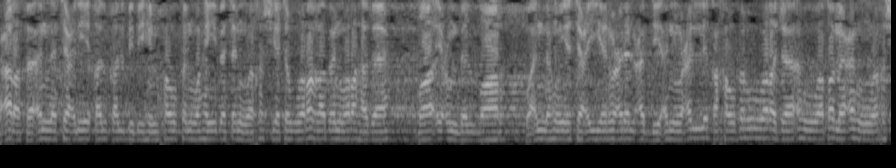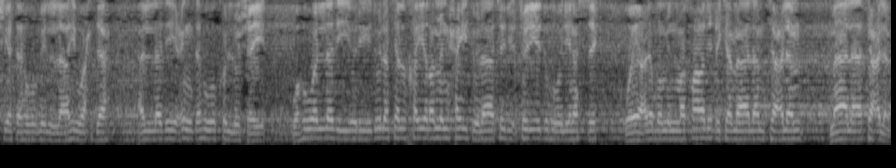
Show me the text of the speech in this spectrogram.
عرف أن تعليق القلب بهم خوفا وهيبة وخشية ورغبا ورهبا. ضائع بل ضار وأنه يتعين على العبد أن يعلق خوفه ورجاءه وطمعه وخشيته بالله وحده الذي عنده كل شيء وهو الذي يريد لك الخير من حيث لا تريده لنفسك ويعلم من مصالحك ما لم تعلم ما لا تعلم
